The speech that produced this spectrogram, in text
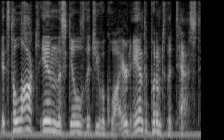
it's to lock in the skills that you've acquired and to put them to the test.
